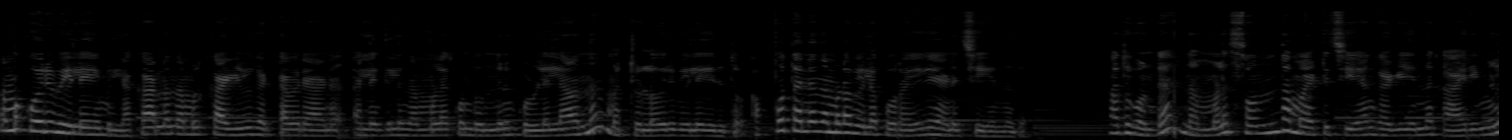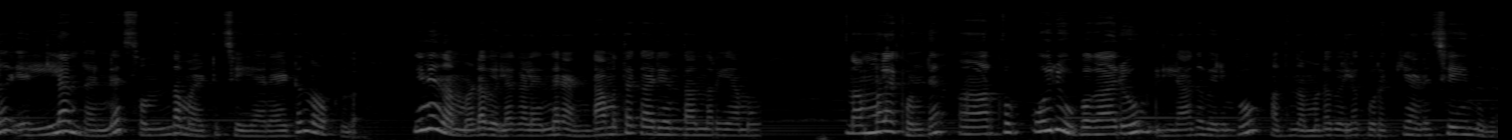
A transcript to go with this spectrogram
നമുക്കൊരു വിലയുമില്ല. കാരണം നമ്മൾ കഴിവ് കെട്ടവരാണ് അല്ലെങ്കിൽ നമ്മളെ കൊണ്ട് ഒന്നിനും കൊള്ളില്ല എന്ന് മറ്റുള്ളവർ വിലയിരുത്തും. അപ്പോൾ തന്നെ നമ്മുടെ വില കുറയുകയാണ് ചെയ്യുന്നത്. അതുകൊണ്ട് നമ്മൾ സ്വന്തമായിട്ട് ചെയ്യാൻ കഴിയുന്ന കാര്യങ്ങൾ എല്ലാം തന്നെ സ്വന്തമായിട്ട് ചെയ്യാനായിട്ട് നോക്കുക. ഇനി നമ്മുടെ വില കളയുന്ന രണ്ടാമത്തെ കാര്യം എന്താണെന്നറിയാമോ? നമ്മളെ കൊണ്ട് ആർക്കും ഒരു ഉപകാരവും ഇല്ലാതെ വരുമ്പോൾ അത് നമ്മുടെ വില കുറയ്ക്കുകയാണ് ചെയ്യുന്നത്.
